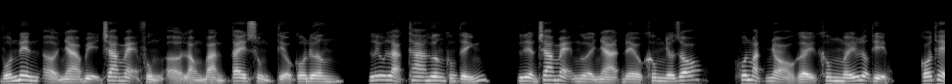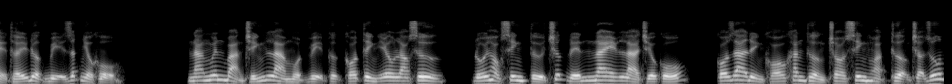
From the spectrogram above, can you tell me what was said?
vốn nên ở nhà bị cha mẹ phụng ở lòng bàn tay sủng tiểu cô nương, lưu lạc tha hương không tính, liền cha mẹ người nhà đều không nhớ rõ, khuôn mặt nhỏ gầy không mấy lượng thịt, có thể thấy được bị rất nhiều khổ. Nàng nguyên bản chính là một vị cực có tình yêu lao sư, đối học sinh từ trước đến nay là chiếu cố, có gia đình khó khăn thường cho sinh hoạt thượng trợ giúp,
